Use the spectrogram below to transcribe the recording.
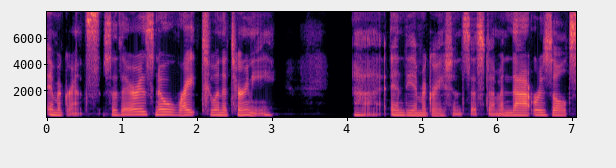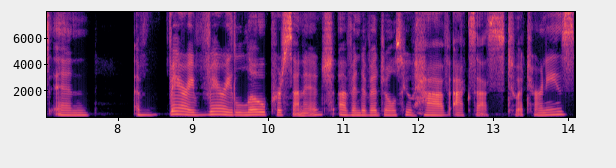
immigrants. So there is no right to an attorney uh, in the immigration system, and that results in a very, very low percentage of individuals who have access to attorneys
